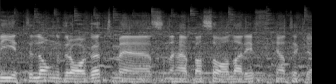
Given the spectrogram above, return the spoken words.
Lite långdraget med såna här basala riff kan jag tycka.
